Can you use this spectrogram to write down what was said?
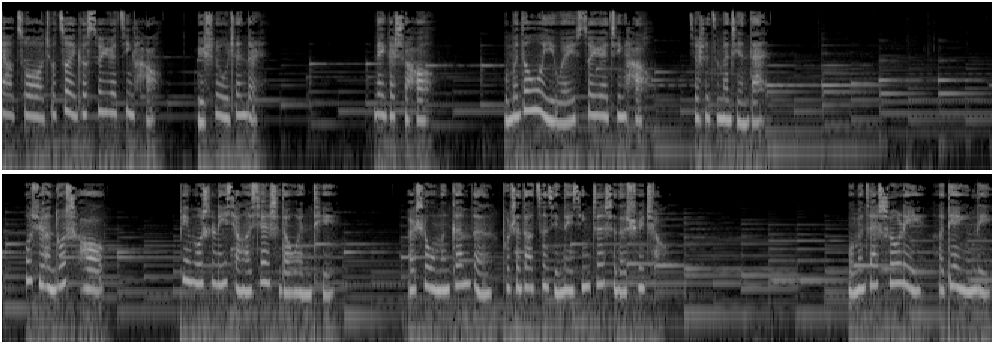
要做就做一个岁月静好、与世无争的人。那个时候，我们都误以为岁月静好就是这么简单。或许很多时候，并不是理想和现实的问题，而是我们根本不知道自己内心真实的需求。我们在书里和电影里。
